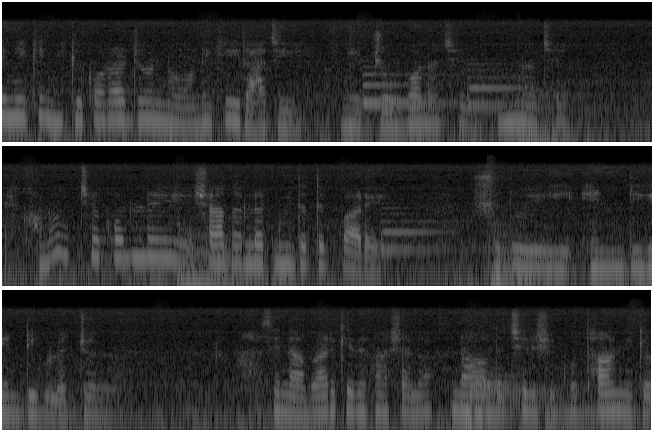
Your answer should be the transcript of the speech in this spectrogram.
এই মেয়েকে নিকে করার জন্য অনেকেই রাজি। মেয়ের যৌবন আছে, গুণ আছে। এখনও ইচ্ছে করলে সাত আল্লাট মেটাতে পারে। শুধু এই এন্ডি গেন্ডিগুলোর জন্য। ইয়াসিন আবার কেঁদে ফাঁসালো। না ওদের ছেড়ে সে কোথাও নিকে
